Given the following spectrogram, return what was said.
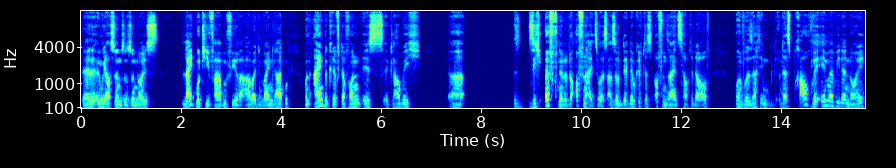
äh, irgendwie auch so ein, so, so ein neues Leitmotiv haben für ihre Arbeit im Weingarten. Und ein Begriff davon ist, glaube ich, äh, sich öffnen oder Offenheit, sowas. Also der, der Begriff des Offenseins tauchte da auf. Und wo er sagt, eben, das brauchen wir immer wieder neu,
